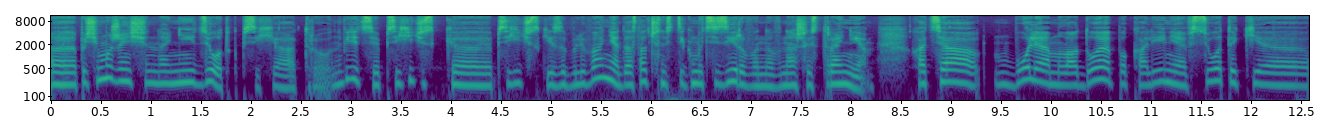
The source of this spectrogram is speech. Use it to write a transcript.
Э, почему женщина не идет к психиатру? Ну, видите, психически психические заболевания достаточно стигматизированы в нашей стране. Хотя более молодое поколение все-таки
